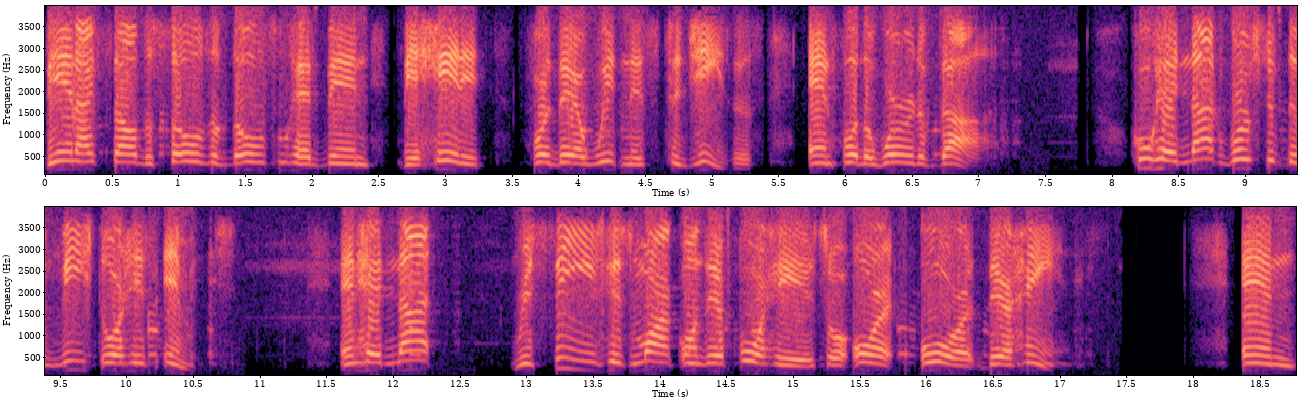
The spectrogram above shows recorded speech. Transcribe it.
Then I saw the souls of those who had been beheaded for their witness to Jesus and for the word of God, who had not worshipped the beast or his image, and had not received his mark on their foreheads or, or, or their hands. And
